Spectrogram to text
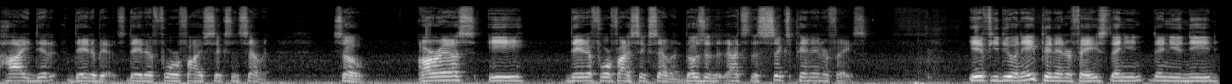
high data, data bits, data 4, 5, 6, and 7. So RS, E, data 4, 5, 6, 7. Those are the, that's the six pin interface. If you do an eight pin interface, then you then you need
